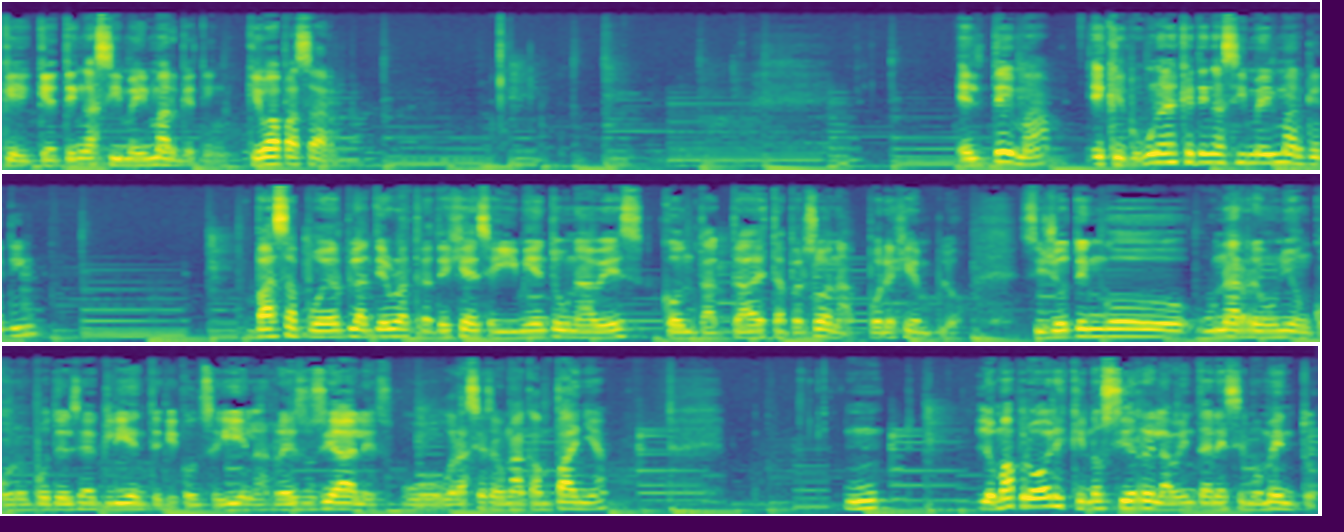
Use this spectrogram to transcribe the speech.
que, que tengas email marketing? ¿Qué va a pasar? El tema es que una vez que tengas email marketing, vas a poder plantear una estrategia de seguimiento una vez contactada esta persona. Por ejemplo, si yo tengo una reunión con un potencial cliente que conseguí en las redes sociales o gracias a una campaña, lo más probable es que no cierre la venta en ese momento,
